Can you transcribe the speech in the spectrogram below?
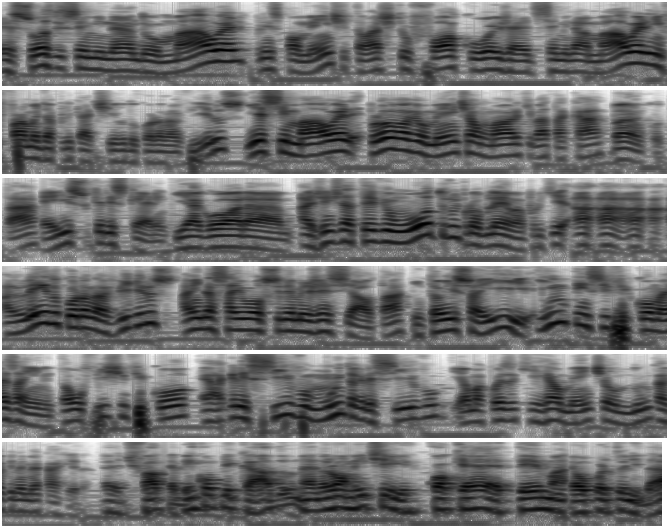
pessoas disseminando malware, principalmente. Então, acho que o foco hoje é disseminar malware em forma de aplicativo do coronavírus. E esse malware provavelmente é um malware que vai atacar banco, tá? É isso que eles querem. E agora, a gente já teve um outro problema, porque a, a, a, além do coronavírus, ainda saiu o auxílio emergencial, tá? Então, isso aí intensificou mais ainda. Então, o phishing ficou é, agressivo, muito agressivo, e é uma coisa que realmente eu nunca vi na minha carreira. É, de fato, é bem complicado, né? Normalmente, qualquer tema é oportunidade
